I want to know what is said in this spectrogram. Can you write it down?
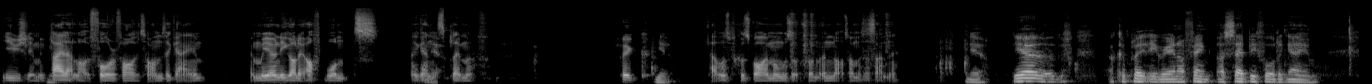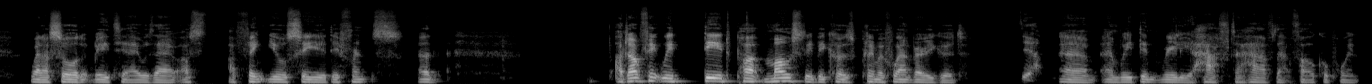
usually, and we play that like four or five times a game, and we only got it off once against Plymouth. I think Yeah. that was because Vyman was up front and not Thomas Asante. Yeah, yeah, I completely agree. And I think I said before the game when I saw that BTA was out, I, I think you'll see a difference. And I don't think we did, part mostly because Plymouth weren't very good. Yeah. Um, and we didn't really have to have that focal point.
